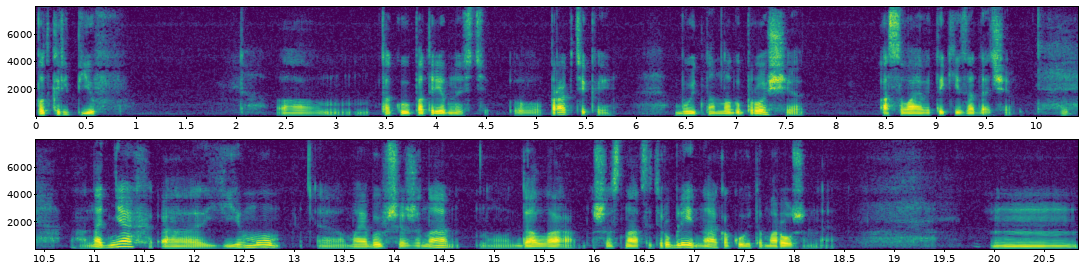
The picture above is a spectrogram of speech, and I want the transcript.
подкрепив э, такую потребность э, практикой, будет намного проще осваивать такие задачи. На днях ему моя бывшая жена дала 16 рублей на какое-то мороженое – но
